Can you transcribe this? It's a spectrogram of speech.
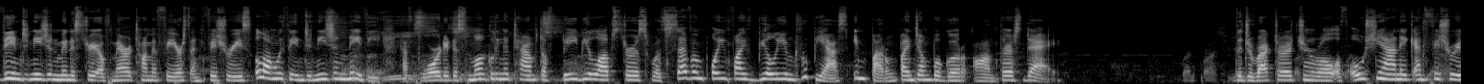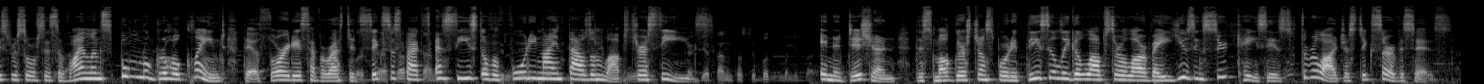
The Indonesian Ministry of Maritime Affairs and Fisheries, along with the Indonesian Navy, have thwarted a smuggling attempt of baby lobsters worth 7.5 billion rupiah in Parung Panjang, Bogor on Thursday. The Director General of Oceanic and Fisheries Resources Surveillance, Pung Nugroho, claimed the authorities have arrested six suspects and seized over 49,000 lobster seeds. In addition, the smugglers transported these illegal lobster larvae using suitcases through logistics services.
